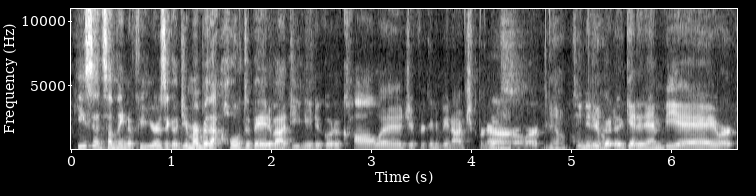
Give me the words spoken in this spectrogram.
he said something a few years ago. Do you remember that whole debate about do you need to go to college if you're going to be an entrepreneur, yes. or yep. do you need yep. to go to get an MBA, or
